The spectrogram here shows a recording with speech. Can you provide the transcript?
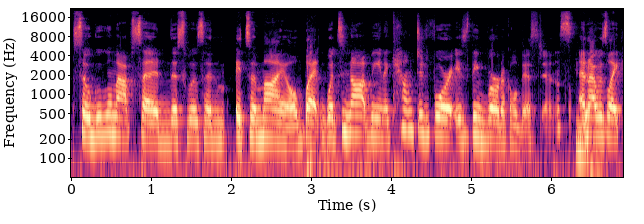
so Google Maps said this was an it's a mile, but what's not being accounted for is the vertical distance. And I was like,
